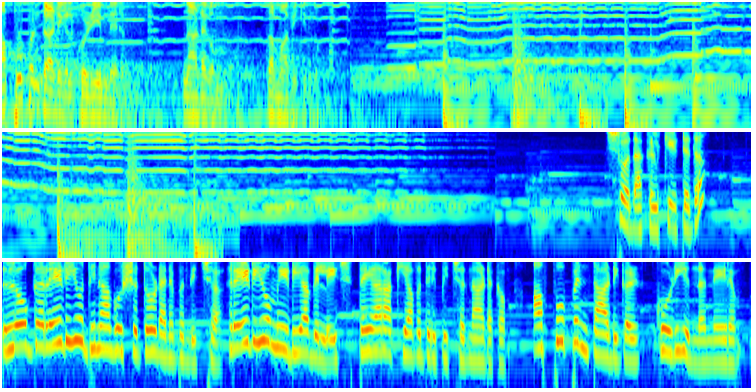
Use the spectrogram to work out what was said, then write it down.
അപ്പൂപ്പൻ താടികൾ കൊഴിയും നേരം നാടകം സമാപിക്കുന്നു. ശ്രോതാക്കൾ കേട്ടത് ലോക റേഡിയോ ദിനാഘോഷത്തോടനുബന്ധിച്ച് റേഡിയോ മീഡിയ വില്ലേജ് തയ്യാറാക്കി അവതരിപ്പിച്ച നാടകം അപ്പൂപ്പൻ താടികൾ കൊഴിയുന്ന നേരം.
